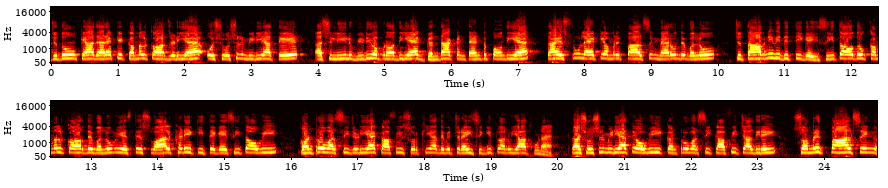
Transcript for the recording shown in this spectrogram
ਜਦੋਂ ਕਿਹਾ ਜਾ ਰਿਹਾ ਕਿ ਕਮਲ ਕੌਰ ਜਿਹੜੀ ਹੈ, ਉਹ ਸੋਸ਼ਲ ਮੀਡੀਆ ਤੇ ਅਸ਼ਲੀਲ ਵੀਡੀਓ ਬਣਾਉਂਦੀ ਹੈ, ਗੰਦਾ ਕੰਟੈਂਟ ਪਾਉਂਦੀ ਹੈ, ਤਾਂ ਇਸ ਨੂੰ ਲੈ ਕੇ ਅਮਰਿਤਪਾਲ ਸਿੰਘ ਮਹਿਰੋਂ ਦੇ ਵੱਲੋਂ ਚੇਤਾਵਨੀ ਵੀ ਦਿੱਤੀ ਗਈ ਸੀ। ਤਾਂ ਉਦੋਂ ਕਮਲ ਕੌਰ ਦੇ ਵੱਲੋਂ ਵੀ ਇਸ ਤੇ ਸਵਾਲ ਖੜੇ ਕੀਤੇ ਗਏ ਸੀ, ਤਾਂ ਉਹ ਵੀ ਕੰਟਰੋਵਰਸੀ ਜਿਹੜੀ ਹੈ, ਕਾਫੀ ਸੁਰਖੀਆਂ ਦੇ ਵਿੱਚ ਰਹੀ ਸੀਗੀ, ਤੁਹਾਨੂੰ ਯਾਦ ਹੋਣਾ ਹੈ। ਤਾਂ ਸੋਸ਼ਲ ਮੀਡੀਆ ਤੇ ਉਹ ਵੀ ਕੰਟਰੋਵਰਸੀ ਕਾਫੀ ਚੱਲਦੀ ਰਹੀ। ਸੋ ਅੰਮ੍ਰਿਤਪਾਲ ਸਿੰਘ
